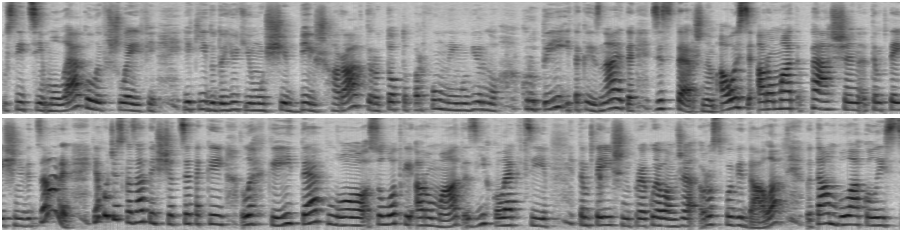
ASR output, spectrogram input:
усі ці молекули в шлейфі, які додають йому ще більш характеру. Тобто парфум неймовірно крутий і такий, знаєте, зі стержнем. А ось аромат Passion Temptation від Zara, я хочу сказати, що це такий легкий, тепло, солодкий аромат з їх колекції Temptation, про яку я вам вже розповідала. Там була колись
